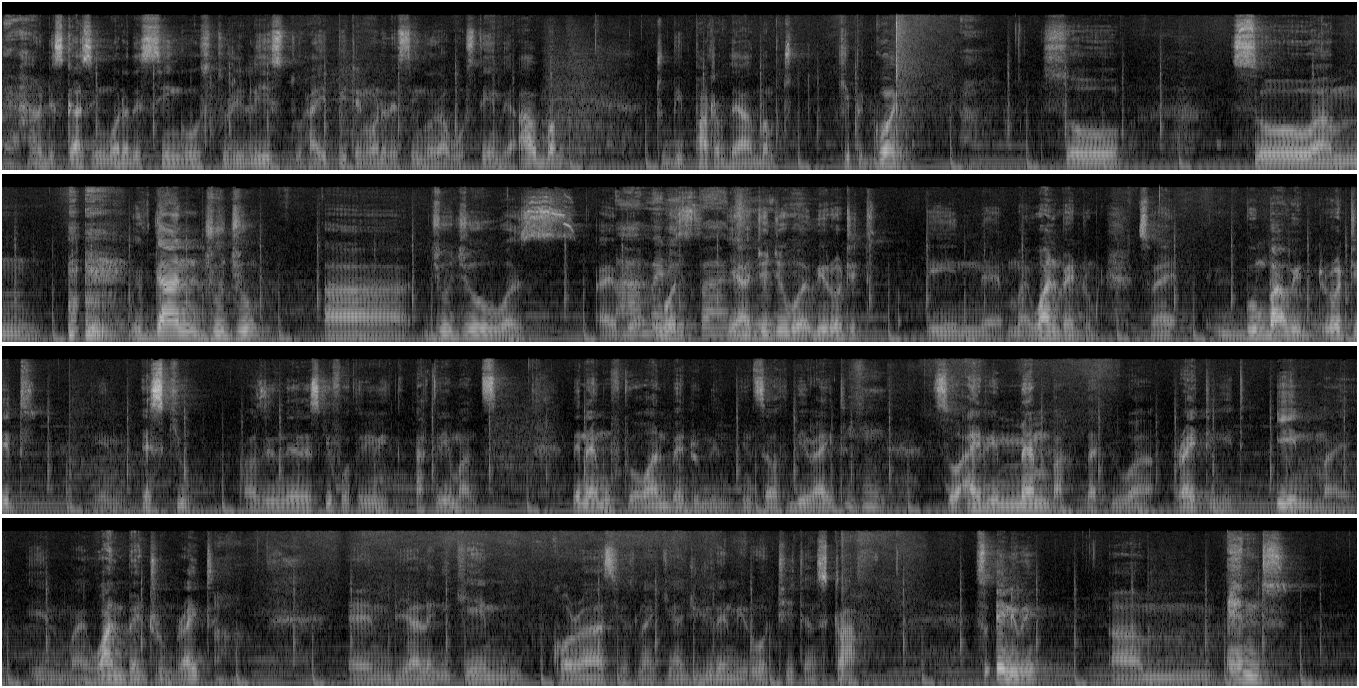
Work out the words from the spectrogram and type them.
Uh-huh. We're discussing what are the singles to release to hype it, and what are the singles that will stay in the album to be part of the album to keep it going. So, so um, we've done Juju. Uh, Juju was I, was yeah Juju? We wrote it in uh, my one bedroom. So I, Boomba we wrote it in SQ. I was in SQ for three weeks, uh, three months. Then I moved to a one bedroom in, in South B, right? So I remember that we were writing it in my in my one bedroom, right? And yeah, Lenny came, chorus, he was like, yeah, Juju, then we wrote it and stuff. So anyway, um, and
